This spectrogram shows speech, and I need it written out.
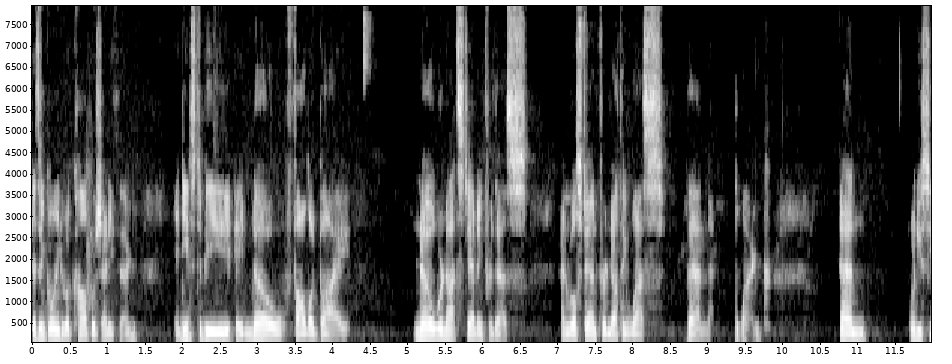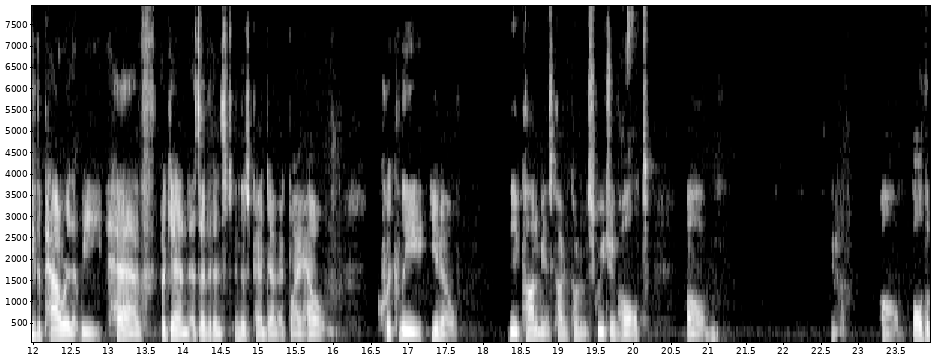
isn't going to accomplish anything. It needs to be a no followed by no, we're not standing for this, and we'll stand for nothing less than blank. And when you see the power that we have, again, as evidenced in this pandemic by how quickly, you know, the economy has kind of come to a screeching halt, um, you know, um, all the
